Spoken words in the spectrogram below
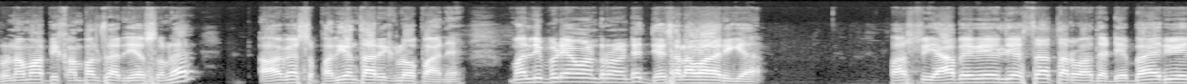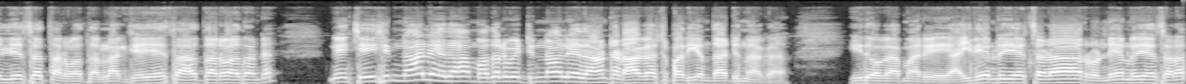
రుణమాఫీ కంపల్సరీ చేస్తున్నా ఆగస్టు పదిహేను తారీఖు లోపానే. మళ్ళీ ఇప్పుడు ఏమంటున్నాం అంటే దశల వారీగా ఫస్ట్ యాభై వేలు చేస్తా తర్వాత డెబ్బై ఐదు వేలు చేస్తా తర్వాత లక్ష చేస్తా ఆ తర్వాత అంటే నేను చేసినా లేదా మొదలు పెట్టినా లేదా అంటాడు ఆగస్టు పదిహేను దాటినాక. ఇది ఒక మరి ఐదేళ్ళు చేస్తాడా రెండేళ్ళు చేస్తాడా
